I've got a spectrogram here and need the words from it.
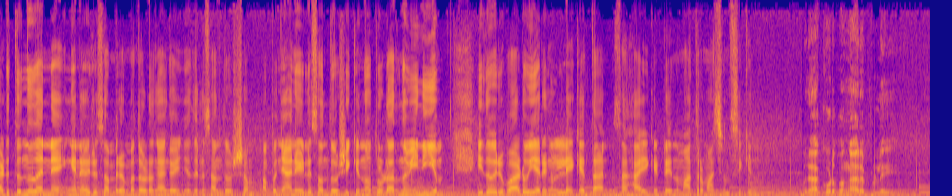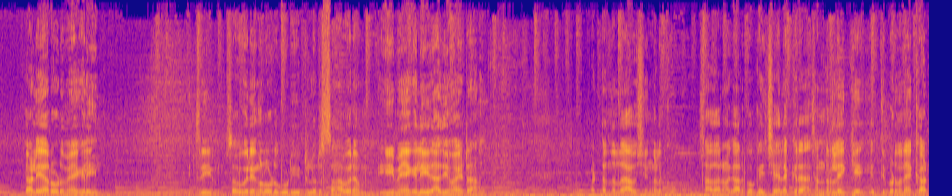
അടുത്തുനിന്ന് തന്നെ ഇങ്ങനെ ഒരു സംരംഭം തുടങ്ങാൻ കഴിഞ്ഞതിൽ സന്തോഷം. അപ്പോൾ ഞാനും ഇതിൽ സന്തോഷിക്കുന്നു. തുടർന്നും ഇനിയും ഇത് ഒരുപാട് ഉയരങ്ങളിലേക്ക് എത്താൻ സഹായിക്കട്ടെ എന്ന് മാത്രം ആശംസിക്കുന്നു. പുലാക്കോട് പങ്ങാരപ്പള്ളി കളിയാറോട് മേഖലയിൽ ഇത്രയും സൗകര്യങ്ങളോട് കൂടിയിട്ടുള്ളൊരു സ്ഥാപനം ഈ മേഖലയിൽ ആദ്യമായിട്ടാണ്. പെട്ടെന്നുള്ള ആവശ്യങ്ങൾക്കും സാധാരണക്കാർക്കൊക്കെ ചേലക്കര സെന്ററിലേക്ക് എത്തിപ്പെടുന്നതിനേക്കാൾ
